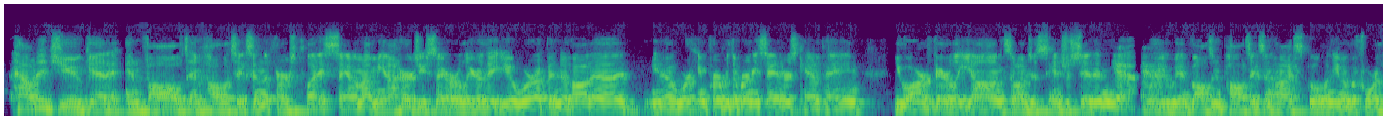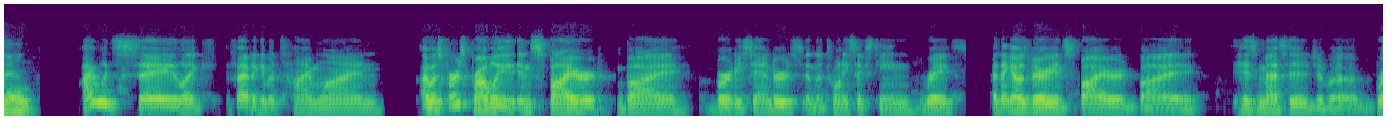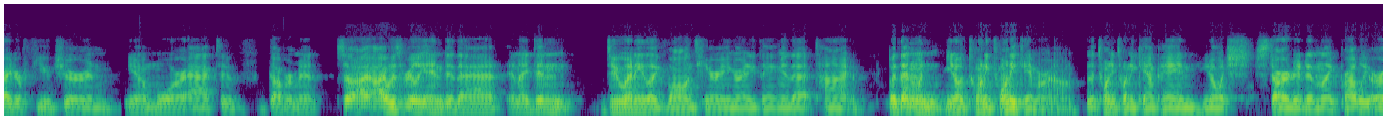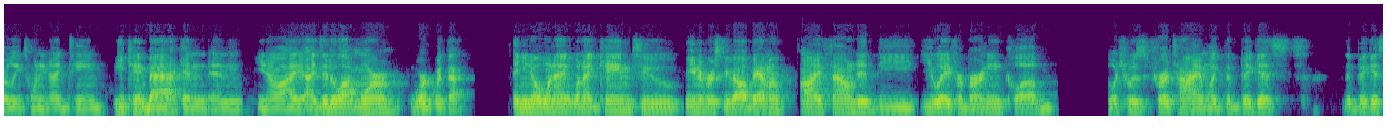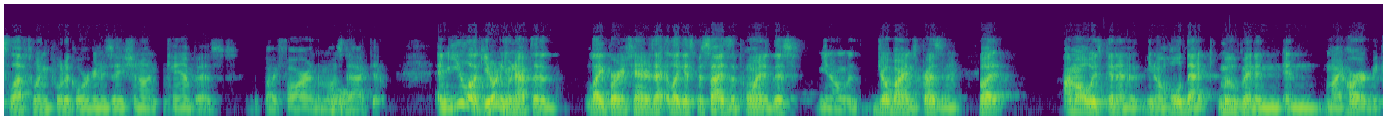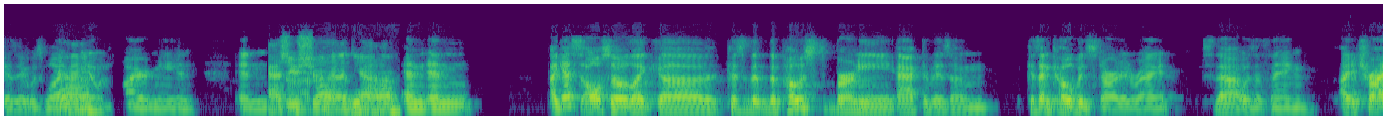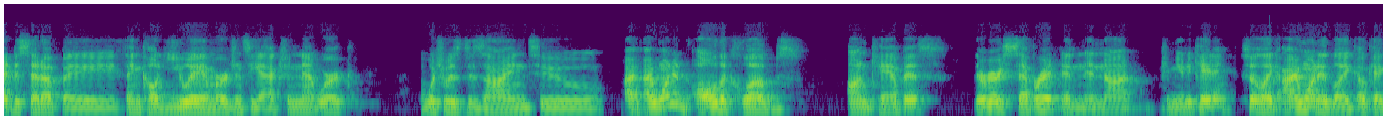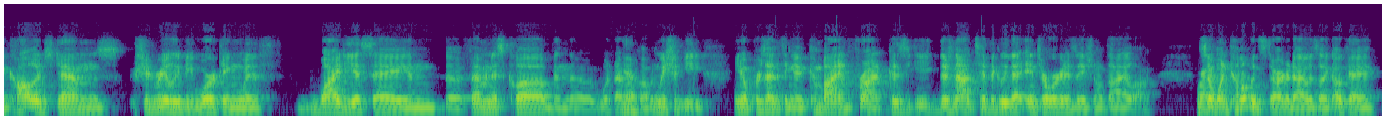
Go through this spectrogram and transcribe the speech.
How did you get involved in politics in the first place, Sam? I mean, I heard you say earlier that you were up in Nevada, you know, working for the Bernie Sanders campaign. You are fairly young, so I'm just interested in Yeah. were you involved in politics in high school and even before then? I would say, like, if I had to give a timeline, I was first probably inspired by Bernie Sanders in the 2016 race. I think I was very inspired by his message of a brighter future and you know more active government. So I, I was really into that, and I didn't do any like volunteering or anything at that time. But then when you know 2020 came around, the 2020 campaign, you know, which started in like probably early 2019, he came back and and you know I I did a lot more work with that. And you know when I when I came to the University of Alabama, I founded the UA for Bernie Club, which was for a time like the biggest the biggest left wing political organization on campus by far and the most Cool. active. And you look, you don't even have to like Bernie Sanders. That, like it's besides the point. of This, you know, Joe Biden's president, but I'm always gonna, you know, hold that movement in in my heart because it was what Yeah. you know inspired me and and As you uh, should, yeah. and and I guess also like because the the post Bernie activism because then COVID started right, so that was a thing. I tried to set up a thing called UA Emergency Action Network, which was designed to. I, I wanted all the clubs on campus. They're very separate and and not communicating. So like I wanted like okay, college Dems should really be working with YDSA and the Feminist Club and the whatever Yeah. club, and we should be you know presenting a combined front because there's not typically that interorganizational dialogue. So when COVID started, I was like, okay,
